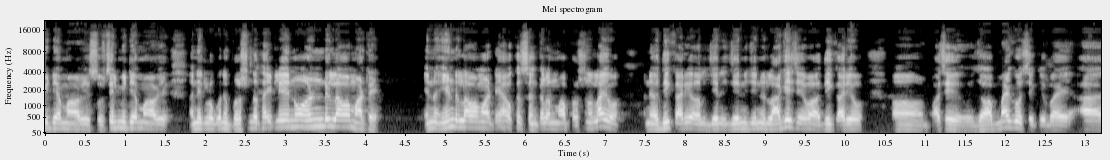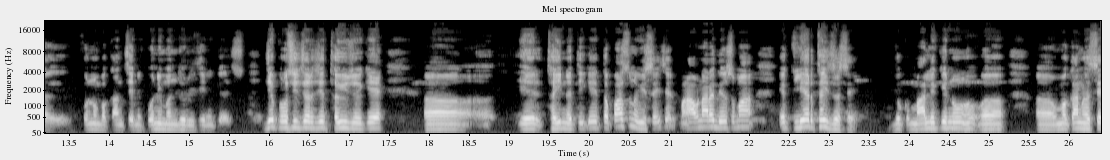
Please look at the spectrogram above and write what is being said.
મીડિયામાં આવે, સોશિયલ મીડિયામાં આવે, અનેક લોકોને પ્રશ્ન થાય એટલે એનો એન્ડ લાવવા માટે, એનો એન્ડ લાવવા માટે આ વખત સંકલનમાં પ્રશ્ન લાવ્યો, અને અધિકારીઓ, જેને જેને લાગે છે એવા અધિકારીઓ પાસે જવાબ માંગ્યો છે કે ભાઈ આ કોનું મકાન છે ને કોની મંજૂરી ને જે પ્રોસિજર જે થયું છે કે એ થઈ નથી, કે તપાસનો વિષય છે, પણ આવનારા દિવસોમાં એ ક્લિયર થઈ જશે. જો માલિકીનું મકાન હશે,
